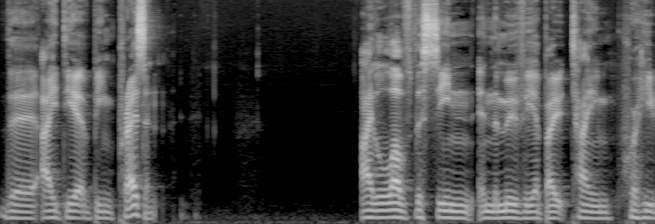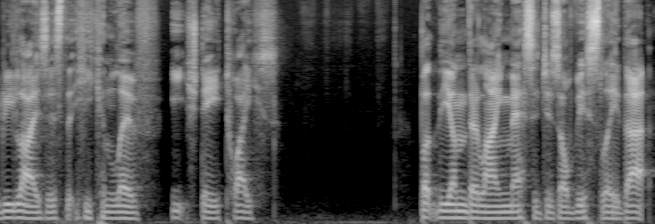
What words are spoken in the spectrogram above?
the idea of being present. I love the scene in the movie About Time where he realizes that he can live each day twice. But the underlying message is obviously that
